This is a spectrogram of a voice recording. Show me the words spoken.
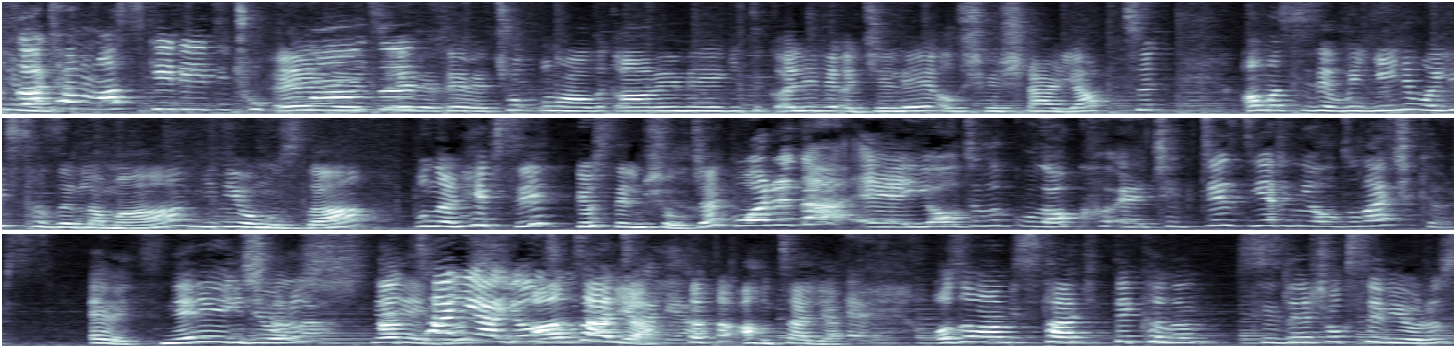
çekemedik. zaten maskeliydi, çok Evet, bunaldık. evet, evet. Çok bunaldık. AVM'ye gittik. Aleli acele alışverişler yaptık. Ama size yeni valiz hazırlama videomuzda bunların hepsi gösterilmiş olacak. Bu arada e, yolculuk vlog e, çekeceğiz. Yarın yolculuğa çıkıyoruz. Evet, nereye İnşallah. gidiyoruz? Nereye Antalya, gidiyoruz? yolculuk Antalya. Antalya. Antalya. Evet. O zaman biz takipte kalın. Sizleri çok seviyoruz.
